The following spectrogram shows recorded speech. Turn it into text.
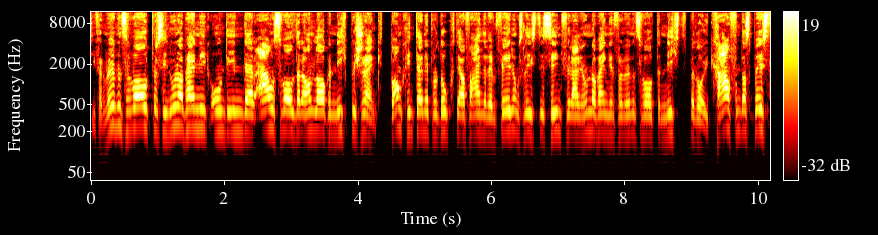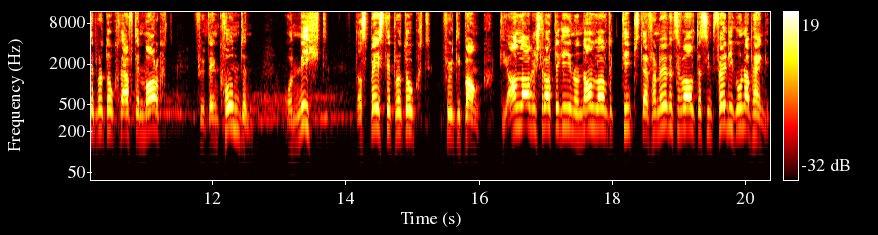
Die Vermögensverwalter sind unabhängig und in der Auswahl der Anlagen nicht beschränkt. Bankinterne Produkte auf einer Empfehlungsliste sind für einen unabhängigen Vermögensverwalter nichts bedeutet. Kaufen das beste Produkt auf dem Markt für den Kunden und nicht das beste Produkt für die Bank. Die Anlagestrategien und Anlagetipps der Vermögensverwalter sind völlig unabhängig.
